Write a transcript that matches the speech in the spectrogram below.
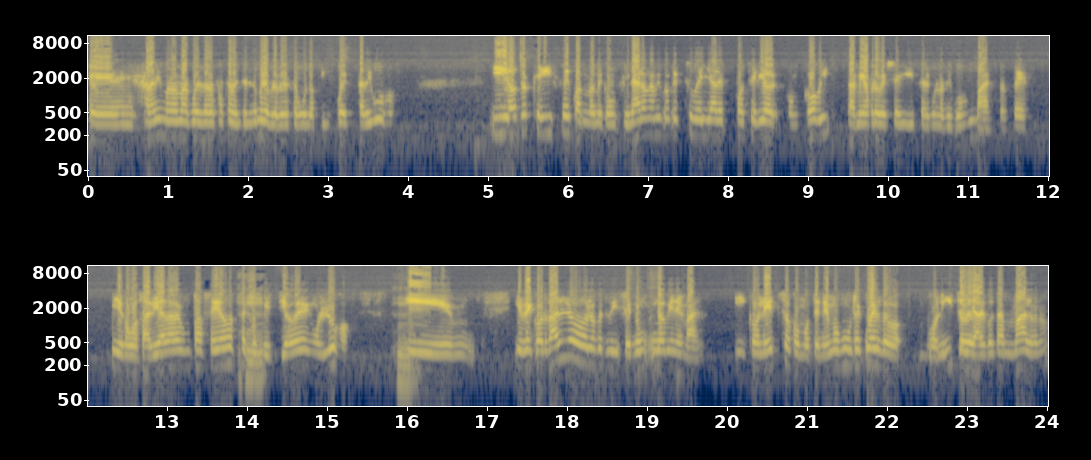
eh, ahora mismo no me acuerdo exactamente el número, pero creo que son unos 50 dibujos. Y otros que hice cuando me confinaron a mí porque estuve ya de posterior con COVID, también aproveché y hice algunos dibujos más. Entonces, y como salía a dar un paseo, se convirtió en un lujo. Mm. Y, y recordarlo, lo que tú dices, no, no viene mal. Y con esto, como tenemos un recuerdo bonito de algo tan malo, ¿no?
